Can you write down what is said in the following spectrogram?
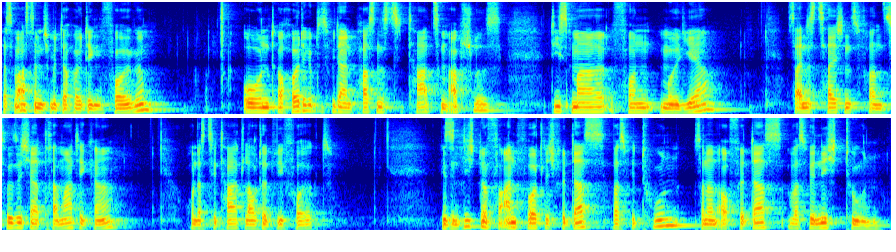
Das war es nämlich mit der heutigen Folge. Und auch heute gibt es wieder ein passendes Zitat zum Abschluss. Diesmal von Molière, seines Zeichens französischer Dramatiker. Und das Zitat lautet wie folgt. Wir sind nicht nur verantwortlich für das, was wir tun, sondern auch für das, was wir nicht tun.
